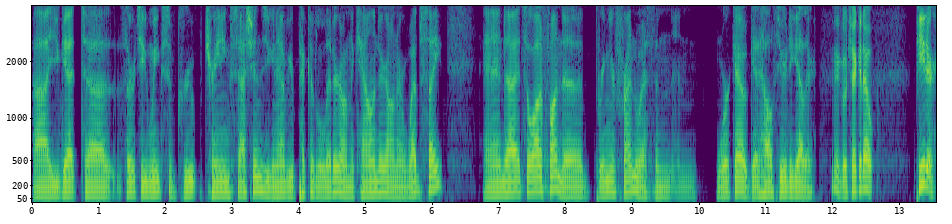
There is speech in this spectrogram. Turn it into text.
Uh, you get uh, 13 weeks of group training sessions. You can have your pick of the litter on the calendar on our website. And uh, it's a lot of fun to bring your friend with and, and work out, get healthier together. Yeah, go check it out. Peter,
